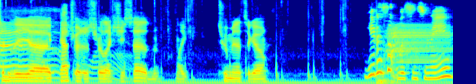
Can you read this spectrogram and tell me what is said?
to the uh, cash register, like she said, like two minutes ago. He doesn't listen to me.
